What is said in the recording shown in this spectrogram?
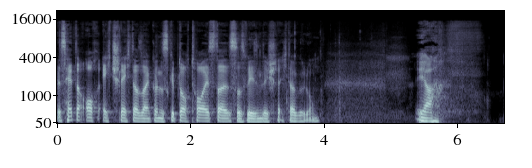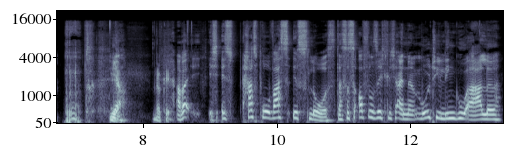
es hätte auch echt schlechter sein können. Es gibt auch Toys, da ist das wesentlich schlechter gelungen. Ja. Ja. Okay. Aber ich, ist, Hasbro, was ist los? Das ist offensichtlich eine multilinguale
